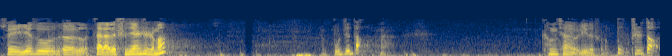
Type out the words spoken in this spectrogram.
所以耶稣的再来的时间是什么？不知道啊。铿锵有力的说，不知道。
